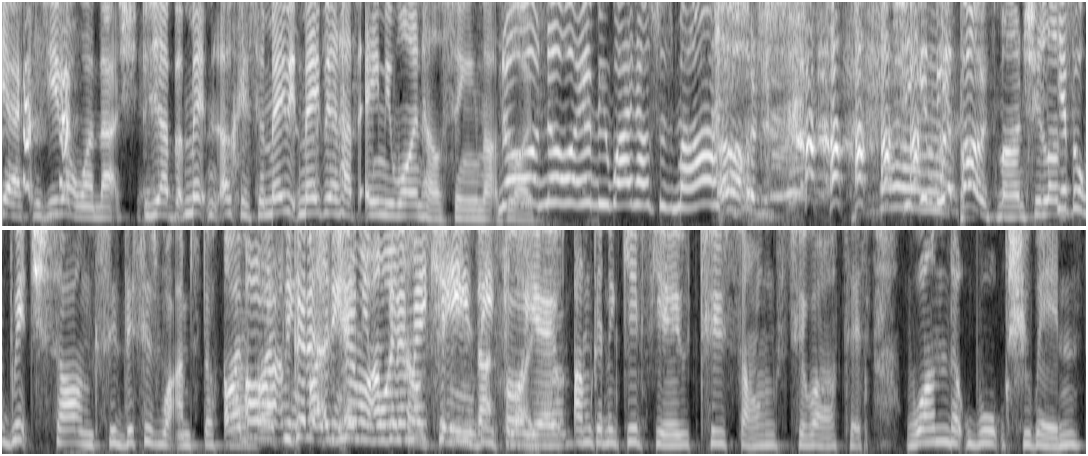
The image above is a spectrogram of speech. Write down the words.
Yeah, because you don't want that shit. yeah, but maybe, okay, so maybe maybe I'd have Amy Winehouse singing that's No, life. no, Amy Winehouse was mine. Oh, she can be at both, man. She loves. Yeah, but which song? See, this is what I'm stuck on. I'm- Oh, I I'm think- gonna, I think you know what, I'm going to make it easy for Life. you. I'm going to give you two songs, two artists. One that walks you in,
